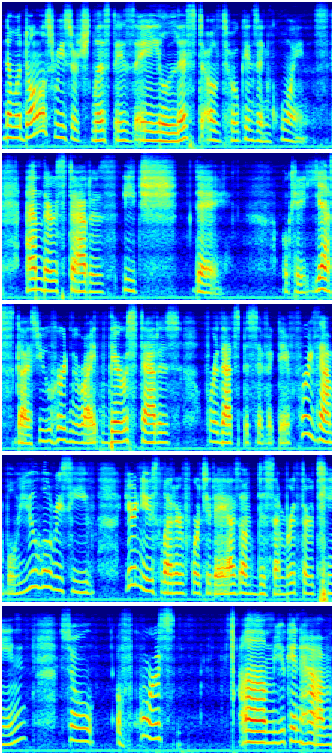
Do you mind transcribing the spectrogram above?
Now, a Donald's research list is a list of tokens and coins and their status each day. Okay, yes, guys, you heard me right. Their status for that specific day. For example, you will receive your newsletter for today as of December 13. So, of course, um, you can have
